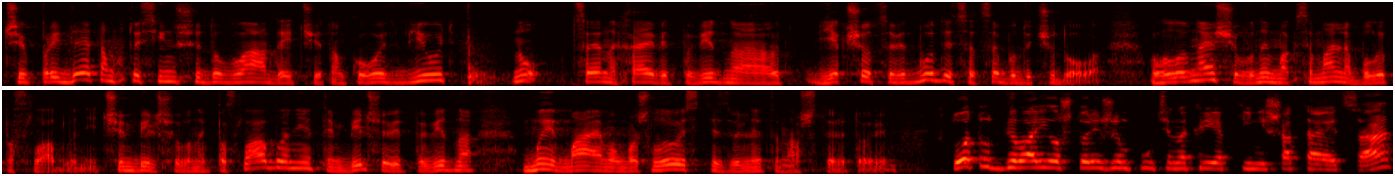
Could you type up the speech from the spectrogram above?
Чи прийде там хтось інший до влади, чи там когось б'ють. Ну, це нехай відповідно, якщо це відбудеться, це буде чудово. Головне, щоб вони максимально були послаблені. Чим більше вони послаблені, тим більше відповідно ми маємо можливості звільнити нашу територію. Кто тут говорил, что режим Путина крепкий не шатается, а?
